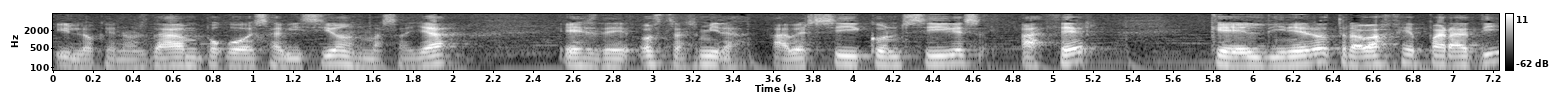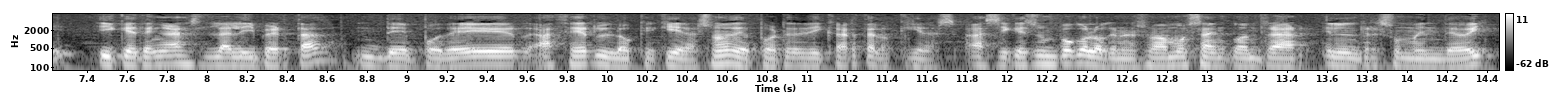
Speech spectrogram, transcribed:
y lo que nos da un poco esa visión más allá es de, ostras, mira, a ver si consigues hacer que el dinero trabaje para ti y que tengas la libertad de poder hacer lo que quieras, ¿no? De poder dedicarte a lo que quieras. Así que es un poco lo que nos vamos a encontrar en el resumen de hoy.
